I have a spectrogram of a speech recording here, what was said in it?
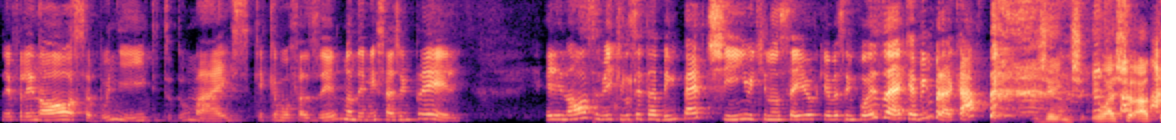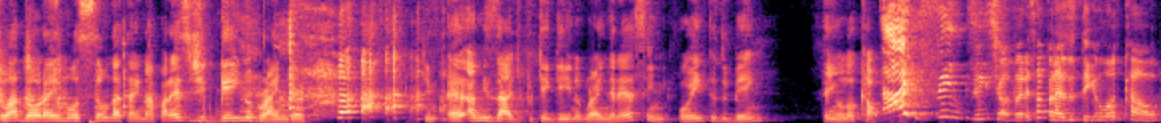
Daí eu falei, nossa, bonito e tudo mais. O que, que eu vou fazer? Mandei mensagem pra ele. Ele, nossa, vi que você tá bem pertinho e que não sei o que. Eu assim, pois é, quer vir pra cá? Gente, eu acho, eu adoro a emoção da Tainá. Parece de gay no Grindr. Que é amizade, porque gay no Grindr é assim: Oi, tudo bem? Tem o local. Sim, gente, eu adoro essa frase, um local.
